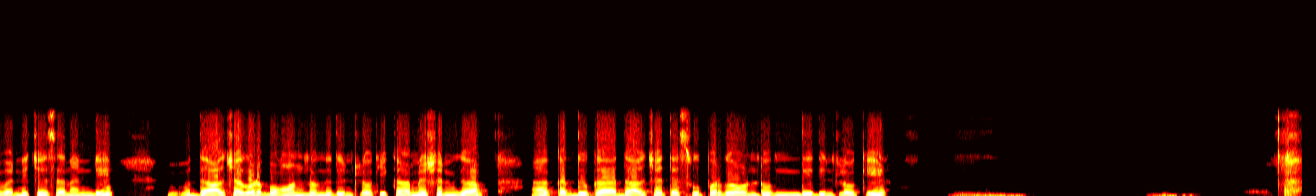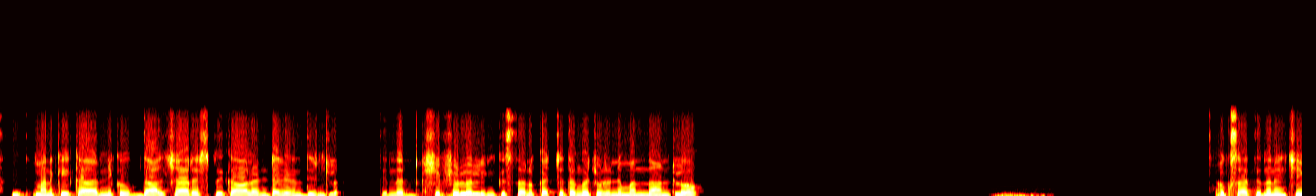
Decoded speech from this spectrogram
ఇవన్నీ చేశానండి. దాల్చా కూడా బాగుంటుంది దీంట్లోకి కాంబినేషన్గా కద్దుకా దాల్చా అయితే సూపర్గా ఉంటుంది దీంట్లోకి. మనకి నీకు దాల్చా రెసిపీ కావాలంటే నేను దీంట్లో కింద డిస్క్రిప్షన్లో లింక్ ఇస్తాను. ఖచ్చితంగా చూడండి మన దాంట్లో. ఒకసారి కింద నుంచి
